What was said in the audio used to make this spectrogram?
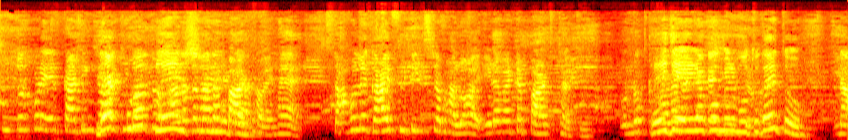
সুন্দর করে এর কাটিং পুরো আলাদা পার্ট হয় হ্যাঁ। তাহলে গায়ে ফিটিংসটা ভালো হয় এরকম একটা পার্ট থাকে। এই যে আলাদা এই রকমের মতো তাই তো? না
